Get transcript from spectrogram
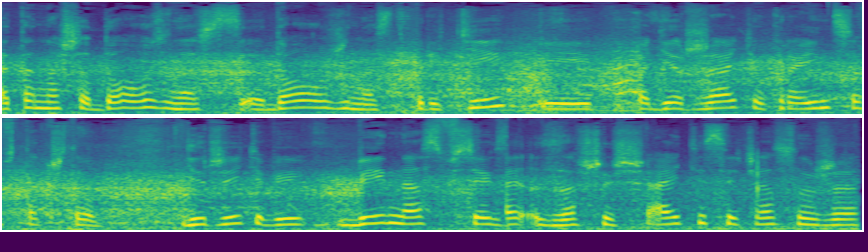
это наша должность, должность прийти и поддержать украинцев, так что держите, вы, вы нас всех защищаете сейчас уже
